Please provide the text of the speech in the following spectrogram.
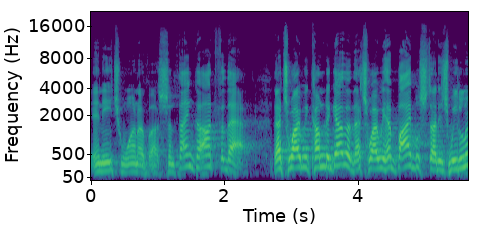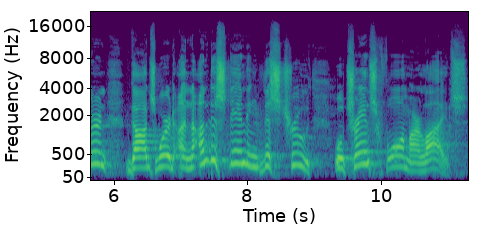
in each one of us, and thank God for that. That's why we come together. That's why we have Bible studies. We learn God's word, and understanding this truth will transform our lives.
